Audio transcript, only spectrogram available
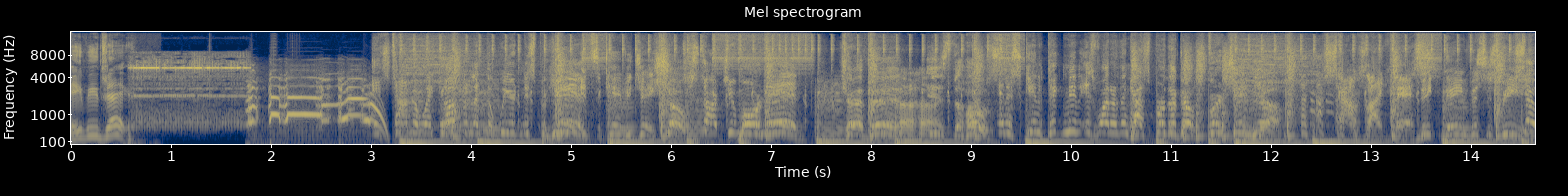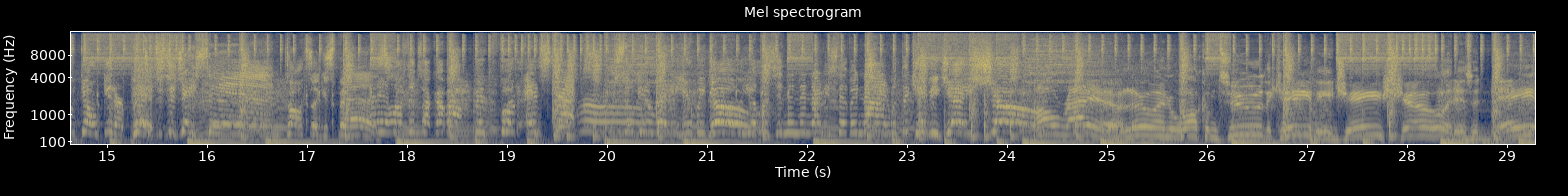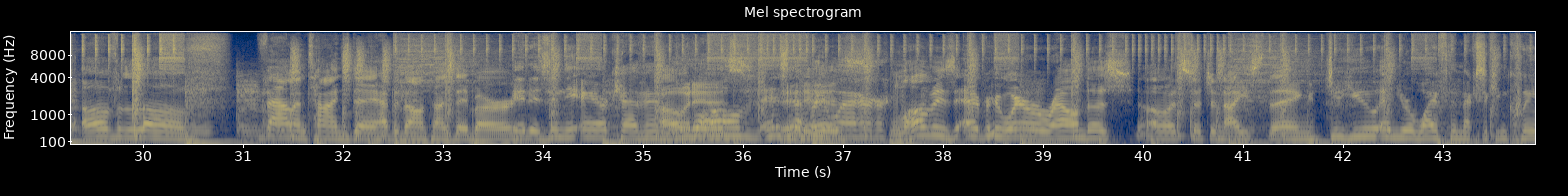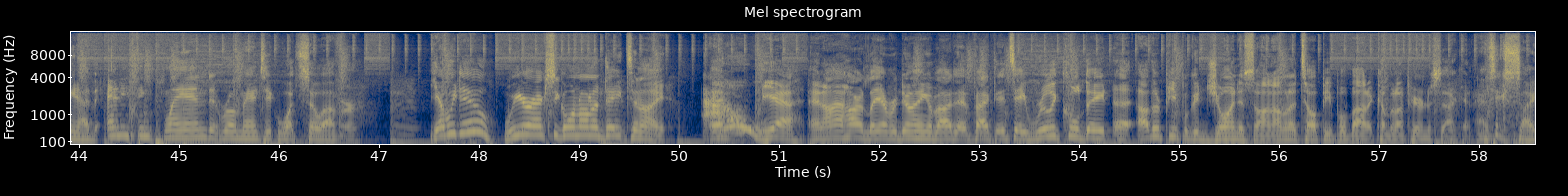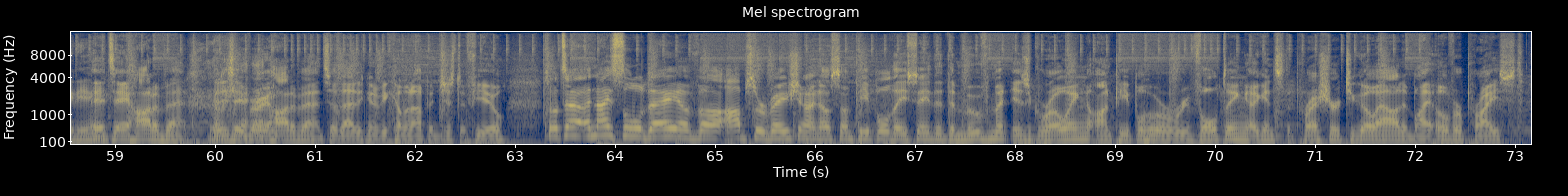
KVJ. It's time wake up and let the weirdness begin. It's the KVJ show to start your morning. Kevin is the host, and his skin pigment is whiter than Casper the Ghost. Virginia sounds like this. Nickname Vicious Beast, so don't get her pissed. It's Jason talks like a spaz, and he loves to talk about Bigfoot and stats. So get ready, here we go. You're listening to 97.9 with the KVJ show. Alrighty, hello and welcome to the KVJ show. It is a day of love. Valentine's Day. Happy Valentine's Day, Bird. It is in the air, Kevin. Oh, it is. Love is It everywhere. Love is everywhere around us. Oh, it's such a nice thing. Do you and your wife, the Mexican Queen, have anything planned romantic whatsoever? Yeah, we do. We are actually going on a date tonight. And- Ow. yeah, and I hardly ever do anything about it. In fact, it's a really cool date. Uh, other people could join us on. I'm going to tell people about it coming up here in a second. That's exciting. It's a hot event. It is a very hot event. So that is going to be coming up in just a few. So it's a, a nice little day of uh, observation. I know some people they say that the movement is growing on people who are revolting against the pressure to go out and buy overpriced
